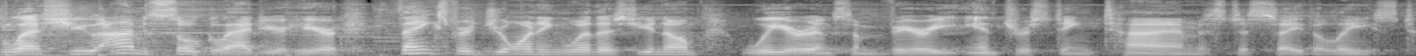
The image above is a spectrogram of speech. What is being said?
bless you. I'm so glad you're here. Thanks for joining with us. You know, we are in some very interesting times, to say the least.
